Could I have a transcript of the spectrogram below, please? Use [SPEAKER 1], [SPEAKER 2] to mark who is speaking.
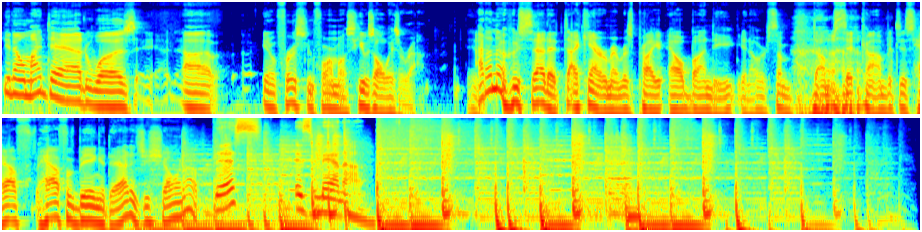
[SPEAKER 1] You know, my dad was, uh, you know, first and foremost, he was always around. I don't know who said it. I can't remember. It's probably Al Bundy, you know, or some dumb sitcom. But just half half of being a dad is just showing up.
[SPEAKER 2] This is Manna.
